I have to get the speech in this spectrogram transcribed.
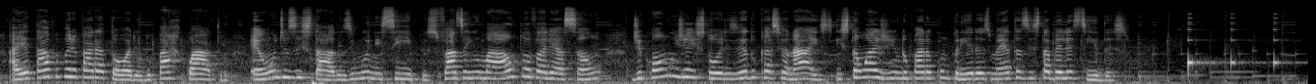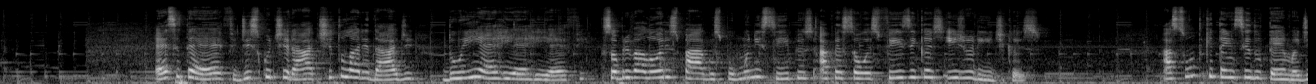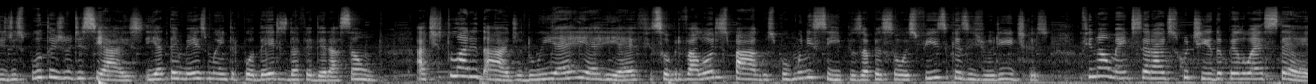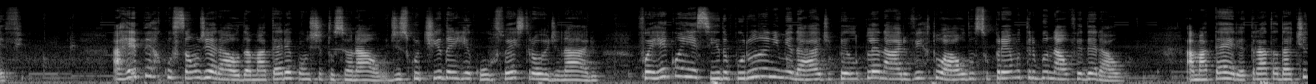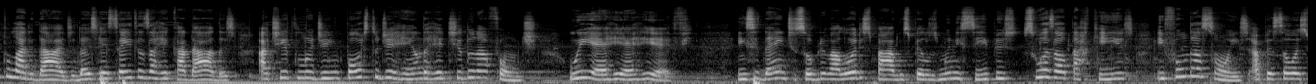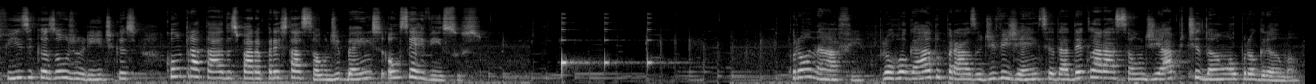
A etapa preparatória do PAR 4 é onde os estados e municípios fazem uma autoavaliação de como os gestores educacionais estão agindo para cumprir as metas estabelecidas. STF discutirá a titularidade do IRRF sobre valores pagos por municípios a pessoas físicas e jurídicas. Assunto que tem sido tema de disputas judiciais e até mesmo entre poderes da federação, a titularidade do IRRF sobre valores pagos por municípios a pessoas físicas e jurídicas finalmente será discutida pelo STF. A repercussão geral da matéria constitucional, discutida em recurso extraordinário, foi reconhecida por unanimidade pelo plenário virtual do Supremo Tribunal Federal. A matéria trata da titularidade das receitas arrecadadas a título de imposto de renda retido na fonte, o IRRF, incidentes sobre valores pagos pelos municípios, suas autarquias e fundações a pessoas físicas ou jurídicas contratadas para prestação de bens ou serviços. Pronaf prorrogado o prazo de vigência da declaração de aptidão ao programa.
